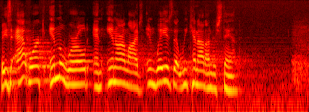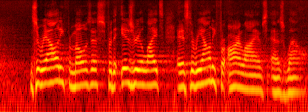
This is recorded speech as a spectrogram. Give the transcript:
He's at work in the world and in our lives in ways that we cannot understand. It's a reality for Moses, for the Israelites, and it's the reality for our lives as well.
